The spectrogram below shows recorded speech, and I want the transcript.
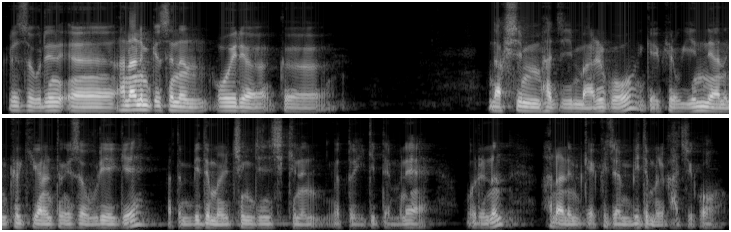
그래서 우리 하나님께서는 오히려 그 낙심하지 말고 이렇게 비록 인내하는 그 기간을 통해서 우리에게 어떤 믿음을 증진시키는 것도 있기 때문에 우리는 하나님께 그저 믿음을 가지고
